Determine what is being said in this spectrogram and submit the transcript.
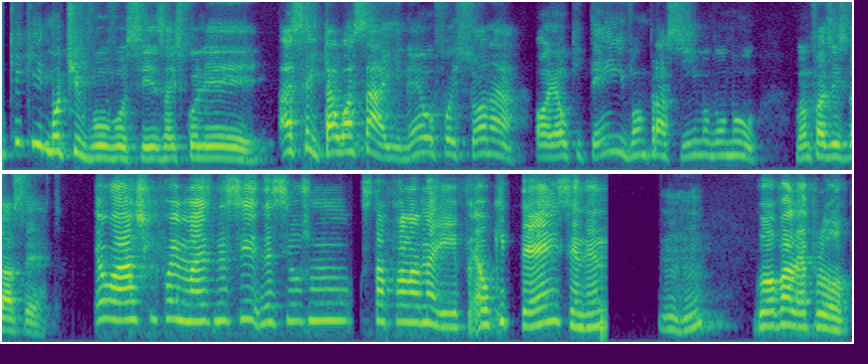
o que que motivou vocês a escolher aceitar o açaí, né? Ou foi só na, ó, é o que tem, vamos para cima, vamos vamos fazer isso dar certo? Eu acho que foi mais nesse, nesse último que você está falando aí, é o que tem, entendeu? Uhum, Igual o Valé falou,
